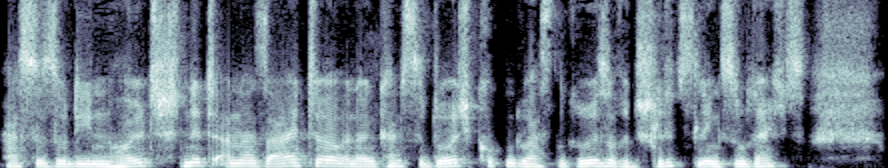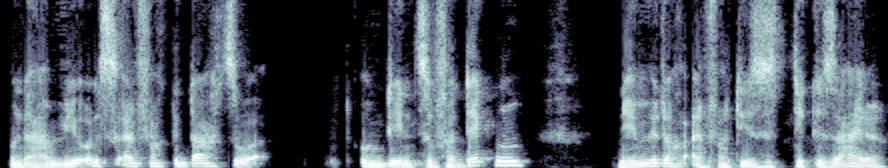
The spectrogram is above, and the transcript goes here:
hast du so den Holzschnitt an der Seite und dann kannst du durchgucken, du hast einen größeren Schlitz links und rechts. Und da haben wir uns einfach gedacht, so um den zu verdecken, nehmen wir doch einfach dieses dicke Seil.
